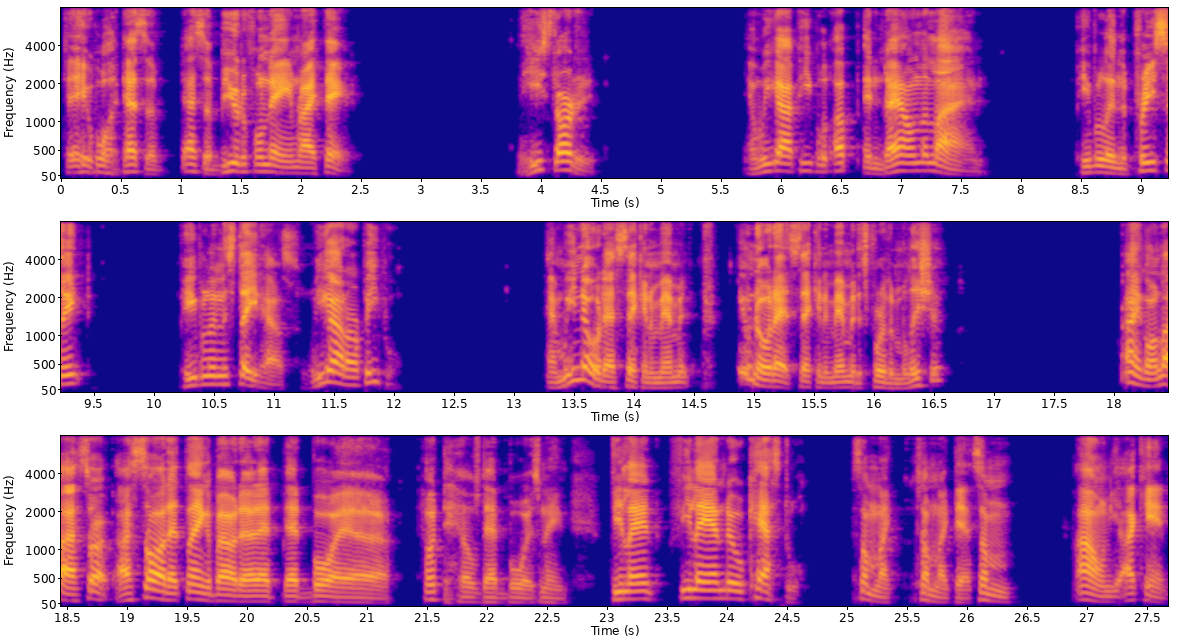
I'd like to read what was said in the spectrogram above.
Tell you what, that's a that's a beautiful name right there. He started it. And we got people up and down the line. People in the precinct, people in the state house. We got our people. And we know that Second Amendment, you know that Second Amendment is for the militia. I ain't gonna lie, I saw I saw that thing about uh, that that boy, uh, what the hell's that boy's name? Philand- Philando Castile, something like something like that. Some I don't I can't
